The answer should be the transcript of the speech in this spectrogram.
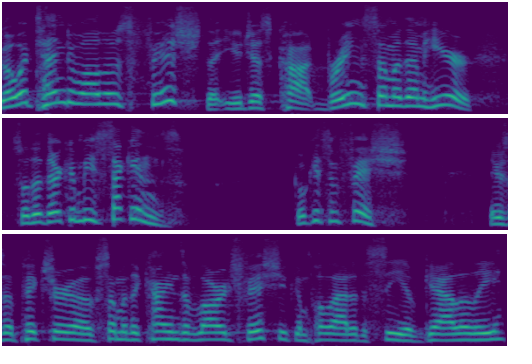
Go attend to all those fish that you just caught. Bring some of them here so that there can be seconds. Go get some fish. There's a picture of some of the kinds of large fish you can pull out of the Sea of Galilee.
